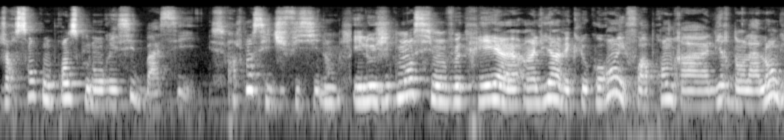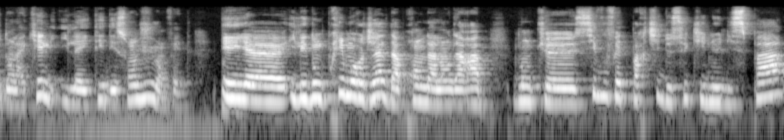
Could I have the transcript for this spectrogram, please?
genre sans comprendre ce que l'on récite, bah c'est franchement c'est difficile. hein. Mm. Et logiquement, si on veut créer un lien avec le Coran, il faut apprendre à lire dans la langue dans laquelle il a été descendu en fait. Et euh, il est donc primordial d'apprendre la langue arabe. Donc euh, si vous faites partie de ceux qui ne lisent pas,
